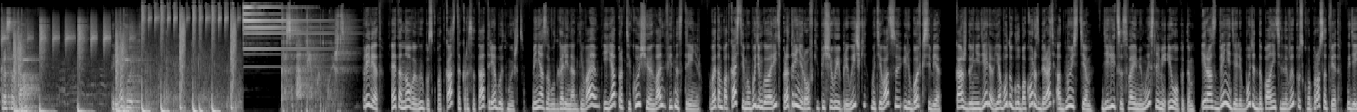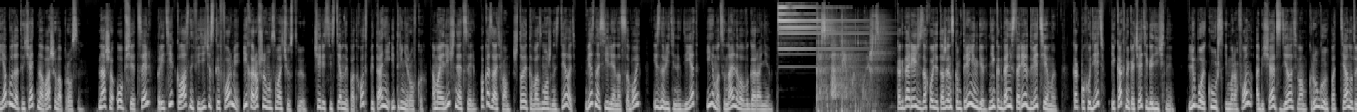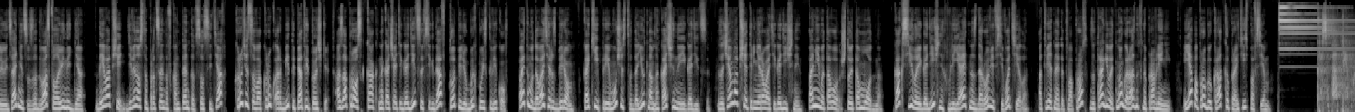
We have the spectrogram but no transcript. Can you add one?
Красота требует... Красота требует мышц. Привет! Это новый выпуск подкаста «Красота требует мышц». Меня зовут Галина Огневая, и я практикующий онлайн-фитнес-тренер. В этом подкасте мы будем говорить про тренировки, пищевые привычки, мотивацию и любовь к себе. Каждую неделю я буду глубоко разбирать одну из тем, делиться своими мыслями и опытом. И раз в две недели будет дополнительный выпуск «Вопрос-ответ», где я буду отвечать на ваши вопросы. Наша общая цель – прийти к классной физической форме и хорошему самочувствию через системный подход в питании и тренировках. А моя личная цель – показать вам, что это возможно сделать без насилия над собой, изнурительных диет и эмоционального выгорания. Красота требует мышц. Когда речь заходит о женском тренинге, никогда не стареют две темы – как похудеть и как накачать ягодичные. Любой курс и марафон обещают сделать вам круглую, подтянутую задницу за два с половиной дня. Да и вообще, 90% контента в соцсетях крутится вокруг орбиты пятой точки. А запрос «как накачать ягодицы» всегда в топе любых поисковиков. Поэтому давайте разберем, какие преимущества дают нам накачанные ягодицы. Зачем вообще тренировать ягодичные, помимо того, что это модно? Как сила ягодичных влияет на здоровье всего тела? Ответ на этот вопрос затрагивает много разных направлений. И я попробую кратко пройтись по всем. Красота требует.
